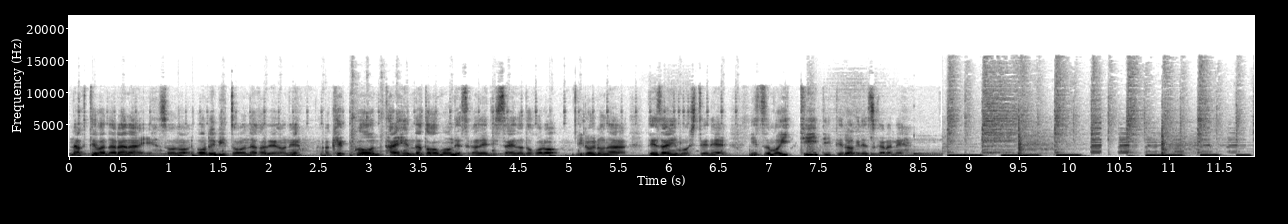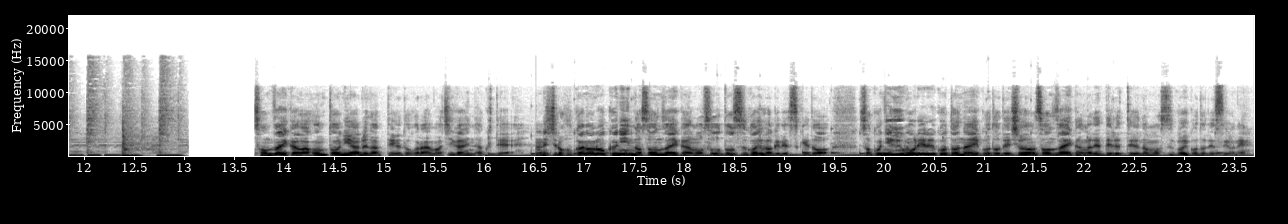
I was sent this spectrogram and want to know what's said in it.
なくてはならないそのオルビットの中でのね結構大変だと思うんですがね実際のところいろいろなデザインもしてねいつも言っていいって言ってるわけですからね。存在感は本当にあるなっていうところは間違いなくて、何しろ他の6人の存在感も相当すごいわけですけど、そこに埋もれることないことで存在感が出てるっていうのもすごいことですよね。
